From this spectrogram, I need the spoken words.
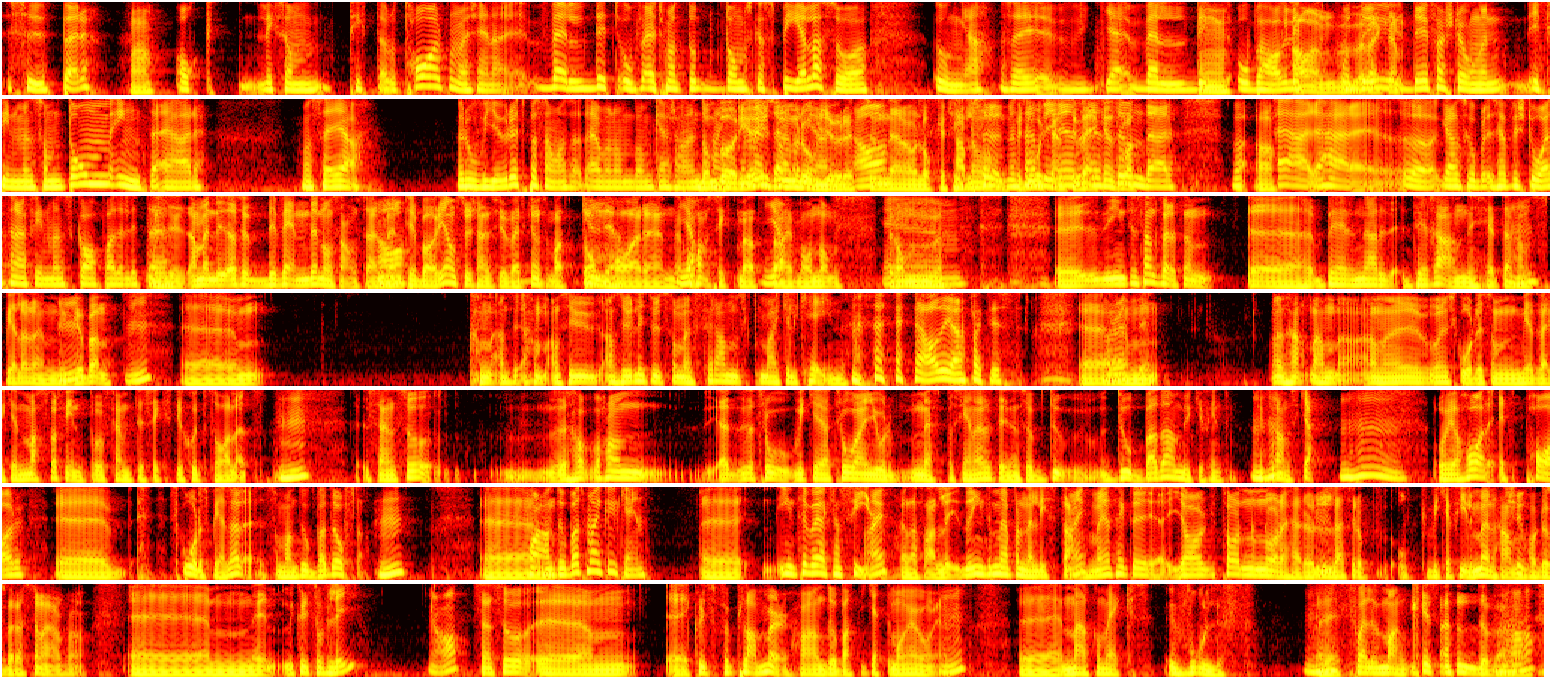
super Ja. och liksom tittar och tar på de här tjejerna. Väldigt of- Eftersom att de, de ska spela så unga. Alltså, väldigt Mm. obehagligt. Ja, och det, det är första gången i filmen som de inte är, vad säger jag, rovdjuret på samma sätt. Även om de kanske har en De tanke börjar med ju det som de gör. rovdjuret Ja, när de lockar till Absolut, honom. men För sen då blir det känns det en, en verkligen som stund att... där, vad Ja. är det här? Ö, ganska obehagligt. Så jag förstår att den här filmen skapade lite... Precis. Ja, men det, alltså, det vänder någonstans där. Ja. Men till början så känns det ju verkligen som att de Gud, ja. har en Ja. avsikt med att ta Ja. med honom. För de, Ehm, Eh, det är intressant förresten. Uh, Bernard Deran heter han, spelaren, gubben. Mm. Eh, han, han, han, han, ser ju, han ser ju lite ut som en fransk Michael Caine. ja, det gör han faktiskt. Eh, Har i. Han, han, han var en skådespelare som medverkade i en massa film på 50, 60, 70-talet. Sen så mm, har han, jag, tror, vilket jag tror han gjorde mest på senare tiden, så du, dubbade han mycket film till franska. Och jag har ett par eh, skådespelare som han dubbade ofta. Eh, Har han dubbat Michael Caine? Eh, inte vad jag kan se Nej. i alla fall. Det är inte med på den här listan. Nej. Mm. Men jag tänkte jag tar några här och läser upp och vilka filmer han Shoot. har dubbarrösterna från. Eh, Christopher Lee. Ja. Sen så eh, Christopher Plummer har han dubbat jättemånga gånger. Mm. Eh, Malcolm X, Wolf, eh, 12 Monkeys han dubbar.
